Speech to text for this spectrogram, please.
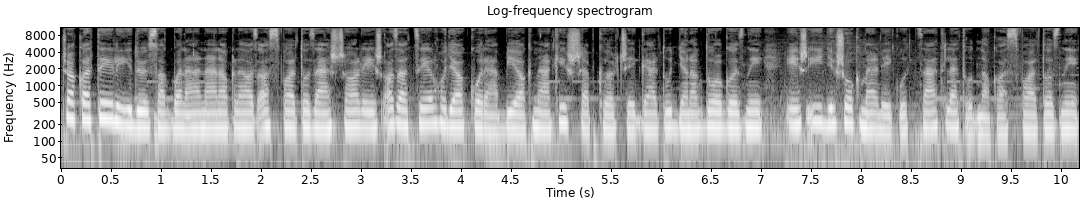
Csak a téli időszakban állnának le az aszfaltozással, és az a cél, hogy a korábbiaknál kisebb költséggel tudjanak dolgozni, és így sok mellékutcát le tudnak aszfaltozni,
